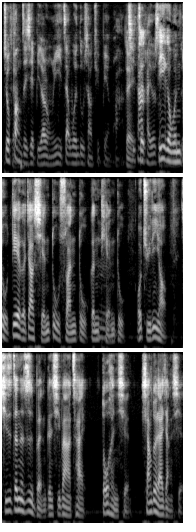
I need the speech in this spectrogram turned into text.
就放这些比较容易在温度上去变化。对，其他还有第一个温度，第二个叫咸度、酸度跟甜度。嗯、我举例哦，其实真的日本跟西班牙菜都很咸，相对来讲咸。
